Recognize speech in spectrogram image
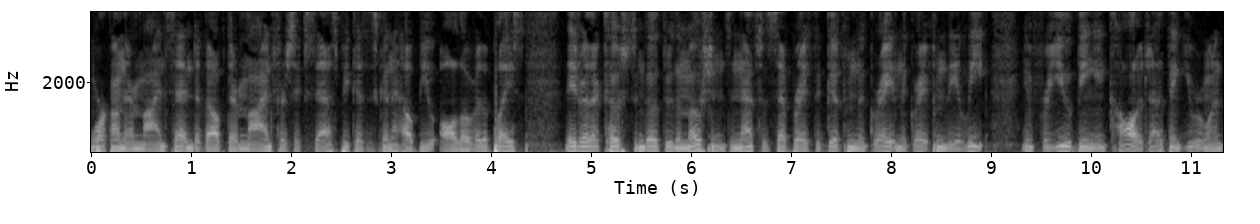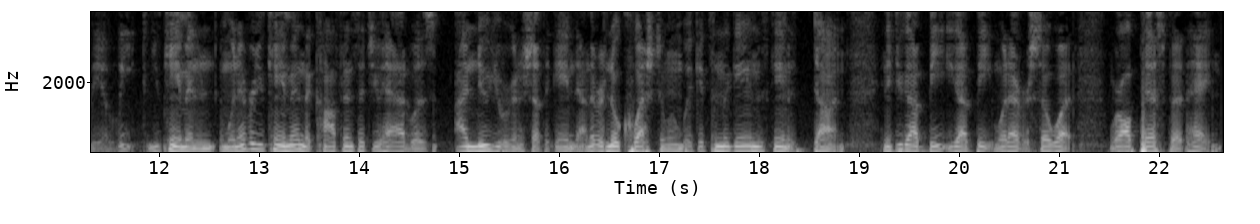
work on their mindset and develop their mind for success because it's going to help you all over the place. They'd rather coast and go through the motions, and that's what separates the good from the great and the great from the elite. And for you being in college, I think you were one of the elite. You came in, and whenever you came in, the confidence that you had was I knew you were going to shut the game down. There was no question when Wicket's in the game, this game is done. And if you got beat, you got beat, whatever. So what? We're all pissed, but hey,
